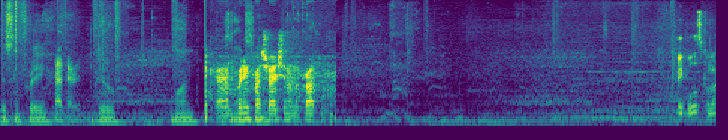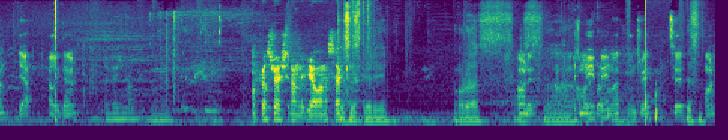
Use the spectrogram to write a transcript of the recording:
Listen, three, That area. two, one. Okay, I'm putting frustration on the front. Eight wolves, come on. Yeah, Ellie down. Diversion on? Frustration on the hill in a second. This second. is Giddy. Or us. I'm gonna, It's, uh, uh, I'm gonna put them PP? up in three, two, This- one.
